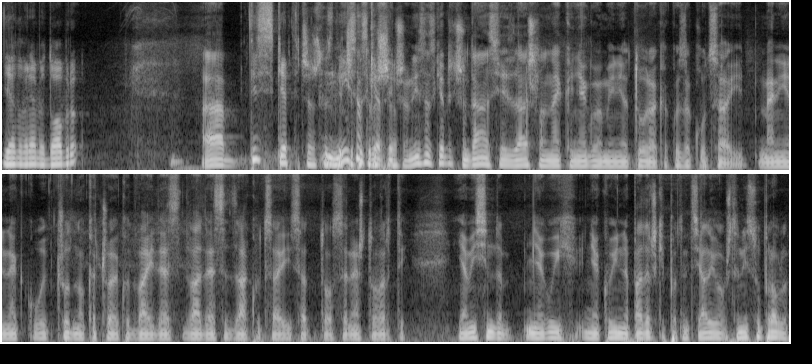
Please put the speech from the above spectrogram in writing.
jedno vreme dobro, A, ti si skeptičan što se tiče nisam Petruševa. skeptičan, nisam skeptičan. Danas je izašla neka njegova minijatura kako zakuca i meni je nekako uvek čudno kad čovjek od 2.10 2.10 zakuca i sad to se nešto vrti. Ja mislim da njegovih, njegovi napadački potencijali uopšte nisu problem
